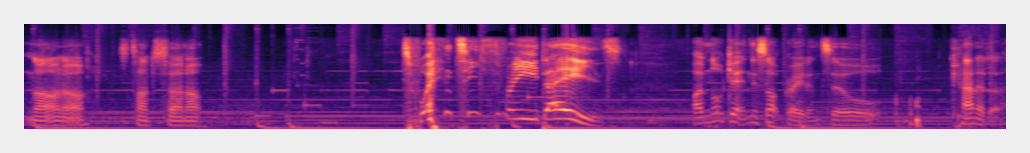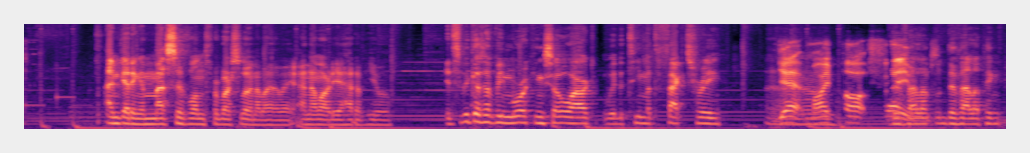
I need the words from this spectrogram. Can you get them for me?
No, no, it's time to turn up. 23 days! I'm not getting this upgrade until Canada. I'm getting a massive one for Barcelona, by the way, and I'm already ahead of you. It's because I've been working so hard with the team at the factory. Yeah, my um, part failed. develop, developing.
